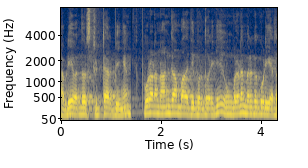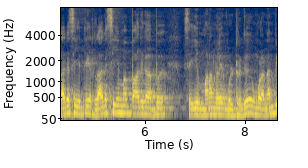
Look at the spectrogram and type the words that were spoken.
அப்படியே வந்து ஒரு ஸ்ட்ரிக்டாக இருப்பீங்க. பூராடம் நான்காம் பாதத்தை பொறுத்த வரைக்கும் உங்களிடம் இருக்கக்கூடிய ரகசியத்தை ரகசியமாக பாதுகாப்பு செய்யும் மனநிலை உங்கள்கிட்ட இருக்குது உங்களை நம்பி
